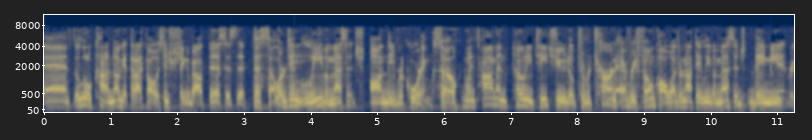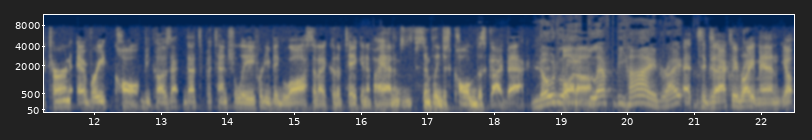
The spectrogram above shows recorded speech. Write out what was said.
and the little kind of nugget that I thought was interesting about this is that the seller didn't leave a message on the recording. So when Tom and Cody teach you to, to return every phone call, whether or not they leave a message, they mean it. Return every call because that, that's potentially pretty big loss that I could have taken if I hadn't simply just called this guy back. No lead um, left behind, right? That's exactly right, man. Yep.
